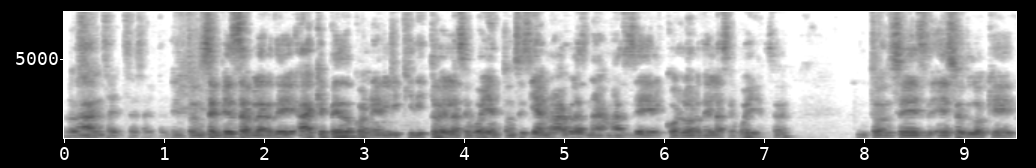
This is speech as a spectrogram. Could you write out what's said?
Los Ah. insights, exactamente. entonces empiezas a hablar de, ah, qué pedo con el liquidito de la cebolla, entonces ya no hablas nada más del color de la cebolla, ¿sabes? Entonces, eso es lo que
